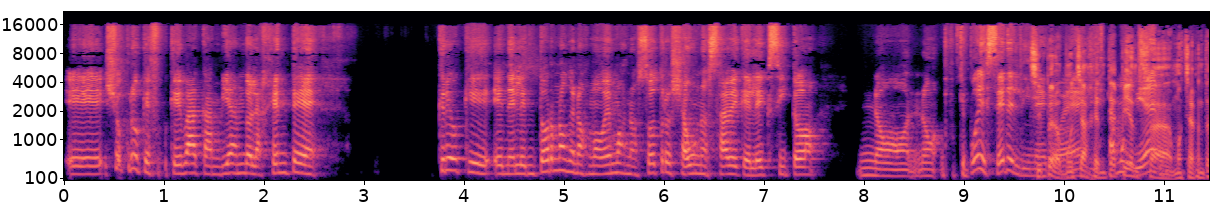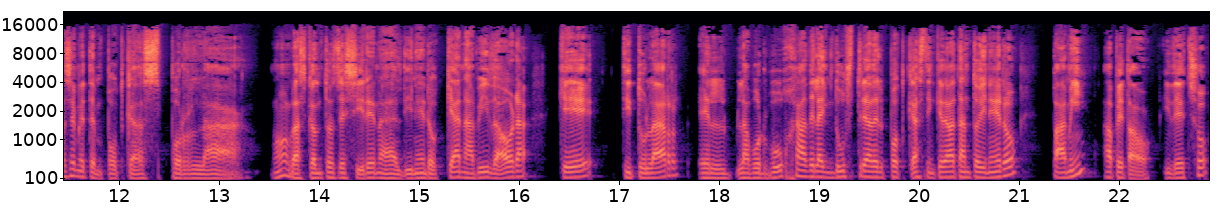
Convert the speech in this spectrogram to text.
eh, yo creo que, que va cambiando la gente. Creo que en el entorno que nos movemos nosotros ya uno sabe que el éxito no, no, que puede ser el dinero. Sí, pero mucha ¿eh? gente piensa, mucha gente se mete en podcast por la, ¿no? las cantos de sirena del dinero que han habido ahora, que titular el, la burbuja de la industria del podcasting que da tanto dinero, para mí ha petado. Y de hecho,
